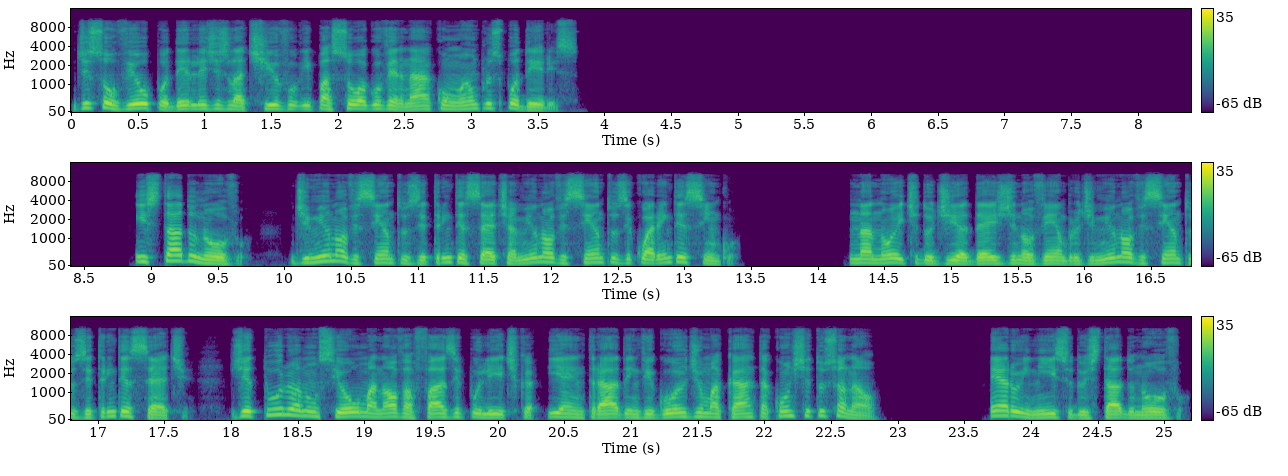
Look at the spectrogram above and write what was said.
dissolveu o poder legislativo e passou a governar com amplos poderes. Estado Novo, de 1937 a 1945. Na noite do dia 10 de novembro de 1937, Getúlio anunciou uma nova fase política e a entrada em vigor de uma carta constitucional. Era o início do Estado Novo,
